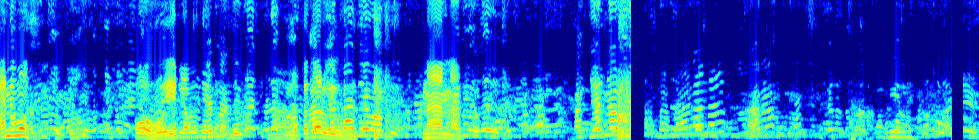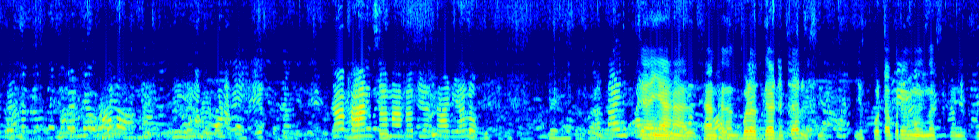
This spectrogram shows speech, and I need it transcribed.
આનું શું? ઓહો એટલા બધા? ના ના તગારું એવું ના ના. ના ત્યાં હા ઢાંઢા બળદ ગાડી ચાલુ છે એક ફોટા પ્રેમ હોય મસ્તી છે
